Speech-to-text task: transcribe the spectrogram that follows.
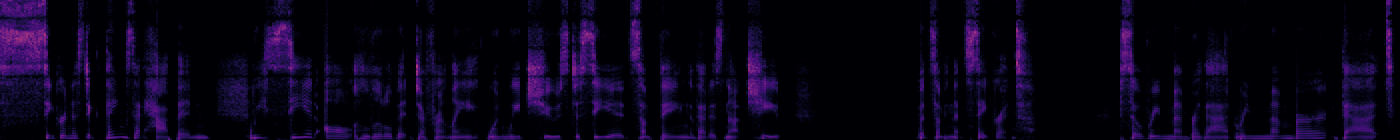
synchronistic things that happen. We see it all a little bit differently when we choose to see it something that is not cheap, but something that's sacred. So remember that. Remember that.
